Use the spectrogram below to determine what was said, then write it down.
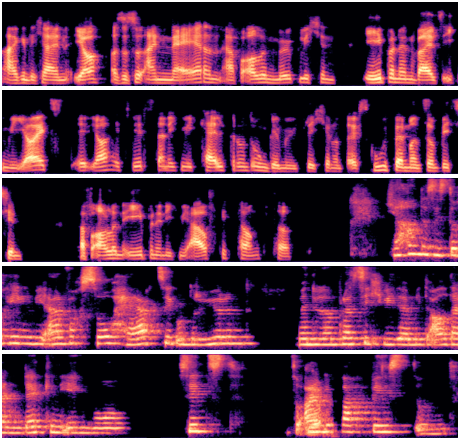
eigentlich ein, ja, also so ein Nähren auf allen möglichen Ebenen, weil es irgendwie, ja, jetzt, ja, jetzt wird es dann irgendwie kälter und ungemütlicher und da ist gut, wenn man so ein bisschen auf allen Ebenen irgendwie aufgetankt hat. Ja, und das ist doch irgendwie einfach so herzig und rührend, wenn du dann plötzlich wieder mit all deinen Decken irgendwo sitzt, so ja. eingepackt bist und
